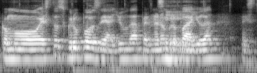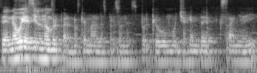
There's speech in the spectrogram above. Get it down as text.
Como estos grupos de ayuda, pero no era un grupo de ayuda. Este, no voy a decir el nombre para no quemar a las personas, porque hubo mucha gente extraña ahí.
